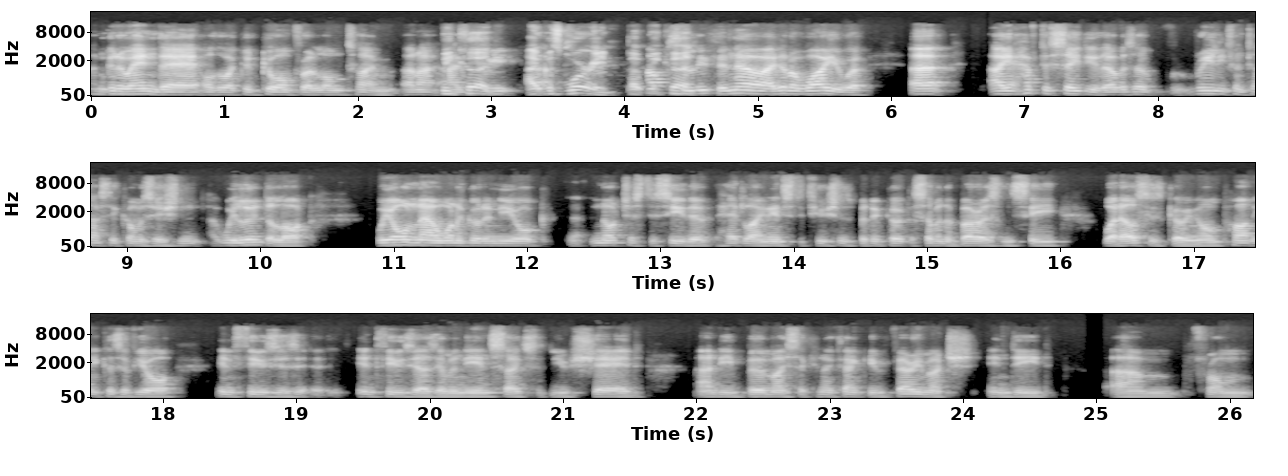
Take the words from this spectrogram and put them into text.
I'm going to end there, although I could go on for a long time. And I, we I could. I was worried, but we absolutely. could. Absolutely. No, I don't know why you were. Uh, I have to say to you, that was a really fantastic conversation. We learned a lot we all now want to go to New York, not just to see the headline institutions, but to go to some of the boroughs and see what else is going on, partly because of your enthusiasm, enthusiasm and the insights that you've shared. Andy Burmeister, can I thank you very much indeed um, from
